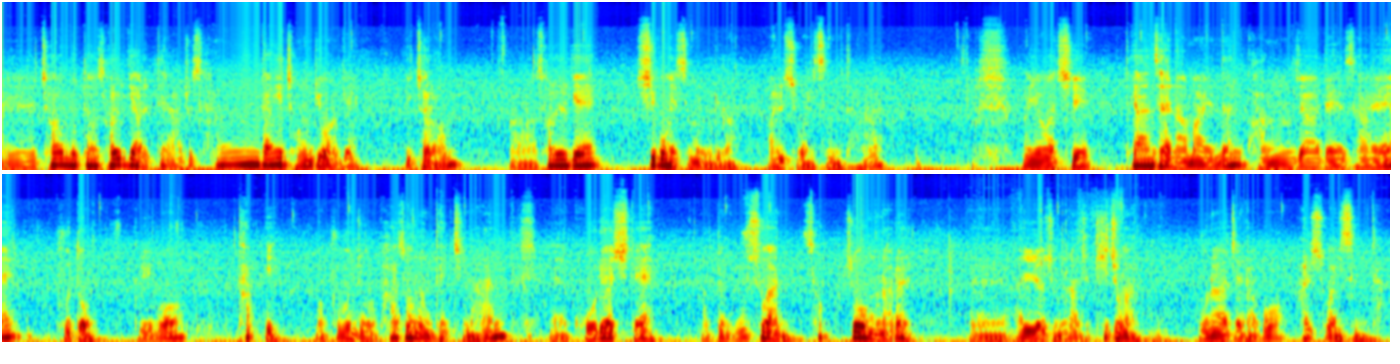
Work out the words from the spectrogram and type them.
에, 처음부터 설계할 때 아주 상당히 정교하게 이처럼 어, 설계 시공했음을 우리가 알 수가 있습니다. 어, 이와 같이 태안사에 남아있는 광자대사의 부도 그리고 탑비 뭐 부분적으로 파손은 됐지만 에, 고려시대 어떤 우수한 석조 문화를 에, 알려주는 아주 귀중한 문화재라고 할 수가 있습니다.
